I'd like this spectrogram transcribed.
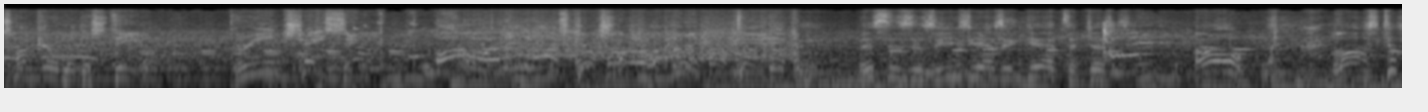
Tucker with the steal. Green chasing. Oh, and he lost control. This is as easy as it gets. It just, oh, lost it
